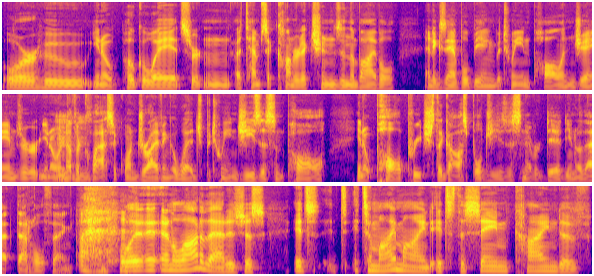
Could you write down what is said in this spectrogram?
or who, you know, poke away at certain attempts at contradictions in the Bible, an example being between Paul and James, or, you know, another classic one, driving a wedge between Jesus and Paul. You know, Paul preached the gospel, Jesus never did, you know, that, that whole thing. well, and, and a lot of that is just, it's, to my mind, it's the same kind of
